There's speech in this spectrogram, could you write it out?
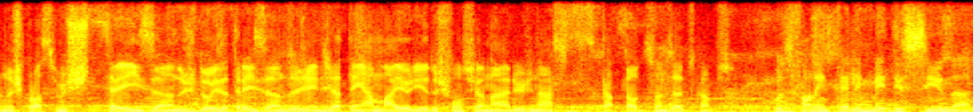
nos próximos três anos, dois a três anos, a gente já tenha a maioria dos funcionários na capital de São José dos Campos. Quando você fala em telemedicina,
